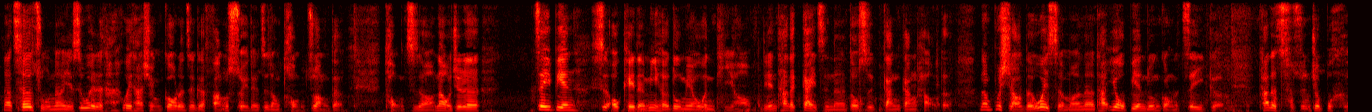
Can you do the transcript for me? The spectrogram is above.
那车主呢，也是为了他为他选购了这个防水的这种桶状的桶子哦。那我觉得。这一边是 OK 的，密合度没有问题哦，连它的盖子呢都是刚刚好的。那不晓得为什么呢？它右边轮拱的这一个，它的尺寸就不合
